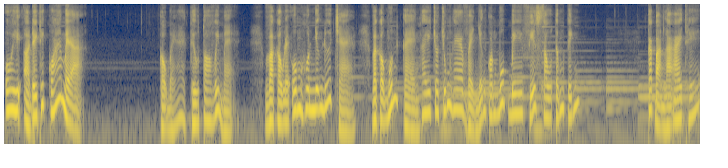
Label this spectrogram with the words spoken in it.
Ôi, ở đây thích quá mẹ ạ! Cậu bé kêu to với mẹ và cậu lại ôm hôn những đứa trẻ và cậu muốn kể ngay cho chúng nghe về những con búp bê phía sau tấm kính. Các bạn là ai thế?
